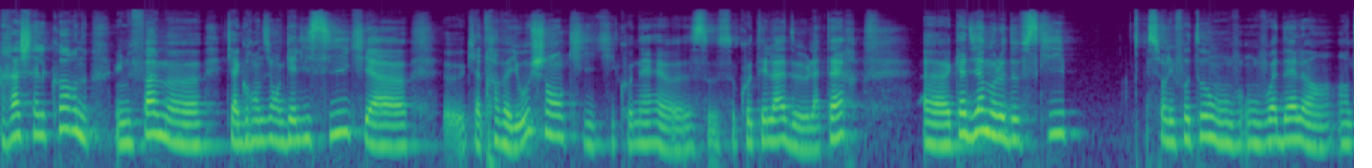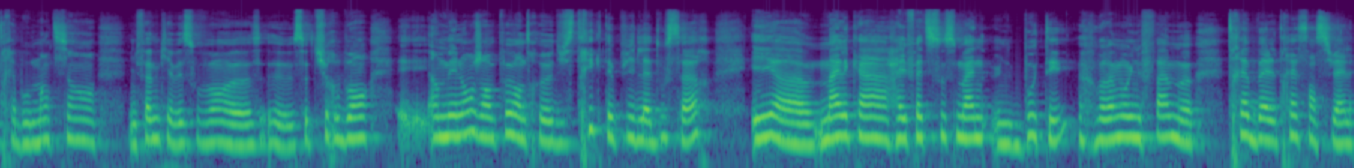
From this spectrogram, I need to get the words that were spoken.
Rachel Korn, une femme euh, qui a grandi en Galicie, qui a, euh, qui a travaillé au champ, qui, connaît euh, ce, ce côté-là de la terre. Kadia Molodowski, sur les photos, on, voit d'elle un, très beau maintien, une femme qui avait souvent euh, ce, turban, un mélange un peu entre du strict et puis de la douceur. Et euh, Malka Haifet Sussman, une beauté, vraiment une femme très belle, très sensuelle.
